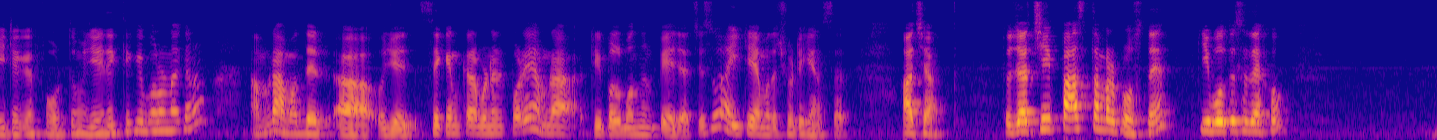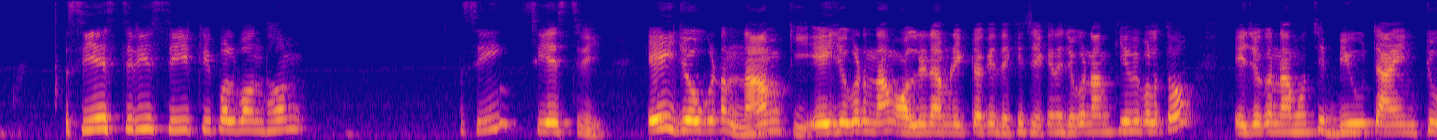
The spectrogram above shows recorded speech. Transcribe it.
এইটাকে ফোর তুমি যে দিক থেকে বলো না কেন, আমরা আমাদের ওই যে সেকেন্ড কার্বনের পরে আমরা ট্রিপল বন্ধন পেয়ে যাচ্ছি। সো এইটাই আমাদের সঠিক অ্যান্সার আচ্ছা তো যাচ্ছি পাঁচ নাম্বার প্রশ্নে। কি বলতেছে দেখো? সিএস থ্রি সি ট্রিপল বন্ধন সি সিএস থ্রি এই যৌগটার নাম কি? এই যৌগটার নাম অলরেডি আমরা একটু আগে দেখেছি। এখানে যৌগের নাম কি হবে বলতো? এই যৌগের নাম হচ্ছে বিউটাইন টু।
